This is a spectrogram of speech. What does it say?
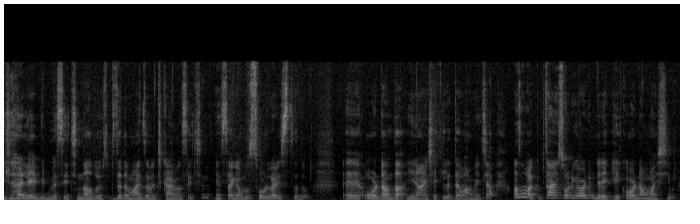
ilerleyebilmesi için daha doğrusu bize de malzeme çıkarması için Instagram'da sorular istedim. Ee, oradan da yine aynı şekilde devam edeceğim. Aslında bak bir tane soru gördüm direkt ilk oradan başlayayım.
